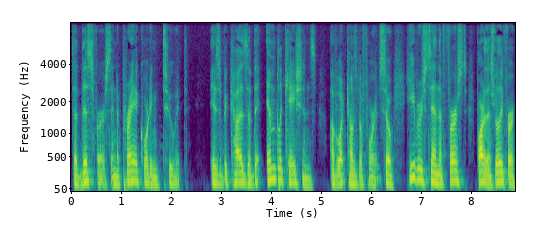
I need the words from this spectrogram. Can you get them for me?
to this verse and to pray according to it is because of the implications of what comes before it. So, Hebrews 10, the first part of this, really for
